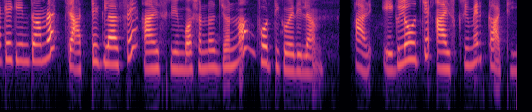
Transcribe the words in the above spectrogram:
একে কিন্তু আমরা চারটে গ্লাসে আইসক্রিম বসানোর জন্য ভর্তি করে দিলাম। আর এগুলো হচ্ছে আইসক্রিমের কাঠি।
